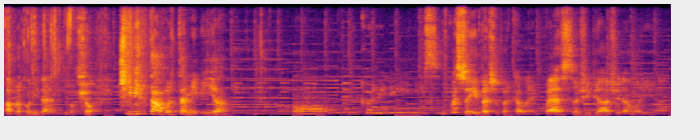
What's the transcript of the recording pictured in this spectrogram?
Apro con i denti proprio civiltà portami via. Oh ma carinissimo questo è iper super kawaii. Questo ci piace da morire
